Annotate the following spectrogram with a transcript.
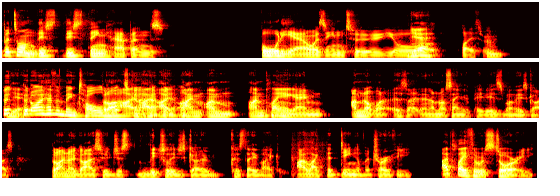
but Tom, this this thing happens forty hours into your Yeah. playthrough. Mm, but Yeah. but I haven't been told But what's going to happen. I, I'm I'm I'm playing a game. I'm not one, and I'm not saying that Pete is one of these guys, but I know guys who just literally just go because they like. I like the ding of a trophy. I play through a story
